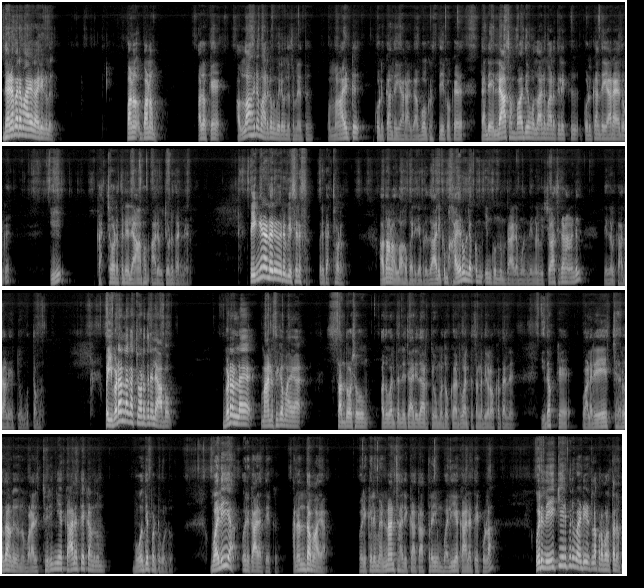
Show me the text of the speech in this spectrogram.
ധനപരമായ കാര്യങ്ങൾ പണം പണം അതൊക്കെ അള്ളാഹുവിന്റെ മാർഗം വരുന്ന സമയത്ത് ഒന്നായിട്ട് കൊടുക്കാൻ തയ്യാറാകുക. അബോ ക്രിസ്തീക്കൊക്കെ തന്റെ എല്ലാ സമ്പാദ്യവും അള്ളാഹിന്റെ മാർഗത്തിലേക്ക് കൊടുക്കാൻ തയ്യാറായതൊക്കെ ഈ കച്ചവടത്തിന്റെ ലാഭം ആലോചിച്ചുകൊണ്ട് തന്നെയാണ്. അപ്പം ഇങ്ങനെയുള്ളൊരു ഒരു ബിസിനസ് ഒരു കച്ചവടം. അതാണ് അള്ളാഹു പരിചയപ്പെടുന്നത്. ആലിക്കും ഹൈറുല്ലക്കും ഇങ്കുന്നും താരമോ നിങ്ങൾ വിശ്വാസികളാണെങ്കിൽ നിങ്ങൾക്ക് അതാണ് ഏറ്റവും ഉത്തമം. അപ്പോൾ ഉള്ള കച്ചവടത്തിന്റെ ലാഭം ഇവിടെയുള്ള മാനസികമായ സന്തോഷവും അതുപോലെ തന്നെ ചാരിതാർത്ഥ്യവും അതൊക്കെ അതുപോലത്തെ സംഗതികളൊക്കെ തന്നെ ഇതൊക്കെ വളരെ ചെറുതാണ് എന്നും വളരെ ചുരുങ്ങിയ കാലത്തേക്കാണെന്നും ബോധ്യപ്പെട്ടുകൊണ്ട് വലിയ ഒരു കാലത്തേക്ക് അനന്തമായ ഒരിക്കലും എണ്ണാൻ സാധിക്കാത്ത അത്രയും വലിയ കാലത്തേക്കുള്ള ഒരു നീക്കിയിരിപ്പിന് വേണ്ടിയിട്ടുള്ള പ്രവർത്തനം.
